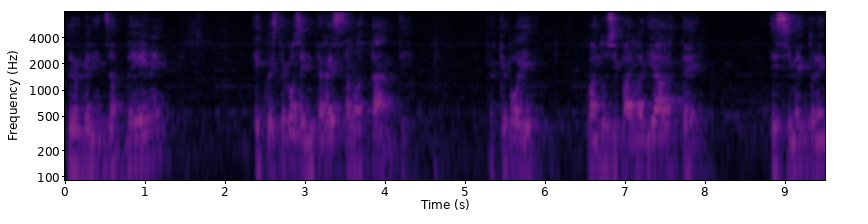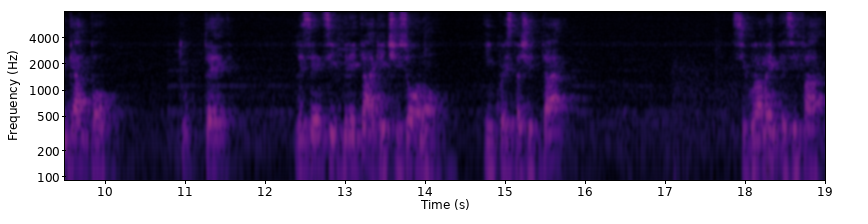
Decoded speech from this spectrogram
le organizza bene e queste cose interessano a tanti, perché poi quando si parla di arte e si mettono in campo tutte le sensibilità che ci sono in questa città, sicuramente si fa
